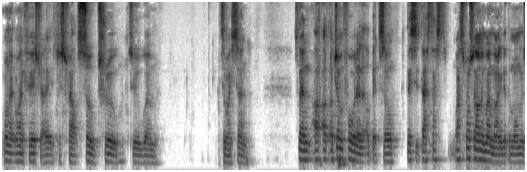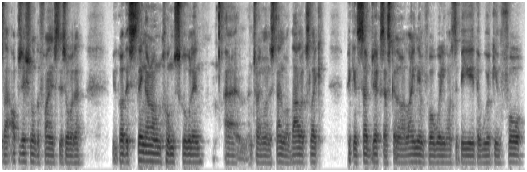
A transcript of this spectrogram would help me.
when I, when I first read it, it just felt so true to um, to my son. So then I'll, I'll, jump forward a little bit. So this is that's that's that's what's on in my mind at the moment is that oppositional defiance disorder. We've got this thing around homeschooling um, and trying to understand what that looks like. Picking subjects that's going to align him for where he wants to be, either working for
